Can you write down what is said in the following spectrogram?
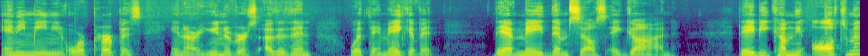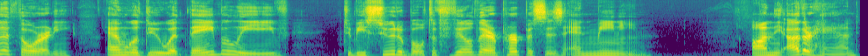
any meaning or purpose in our universe other than what they make of it, they have made themselves a God. They become the ultimate authority and will do what they believe to be suitable to fulfill their purposes and meaning. On the other hand,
